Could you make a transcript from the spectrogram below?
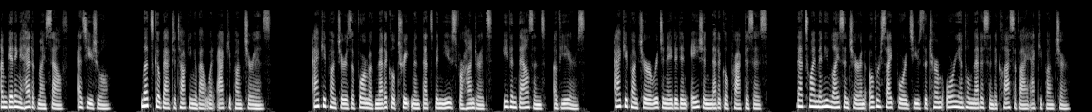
I'm getting ahead of myself, as usual. Let's go back to talking about what acupuncture is. Acupuncture is a form of medical treatment that's been used for hundreds, even thousands, of years. Acupuncture originated in Asian medical practices. That's why many licensure and oversight boards use the term Oriental medicine to classify acupuncture.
